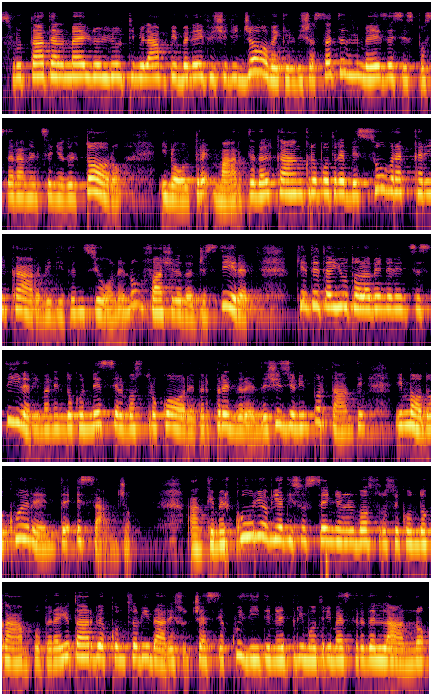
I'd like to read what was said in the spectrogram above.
Sfruttate al meglio gli ultimi lampi benefici di Giove che il 17 del mese si sposterà nel segno del toro. Inoltre Marte dal cancro potrebbe sovraccaricarvi di tensione non facile da gestire. Chiedete aiuto alla Venere in sestile rimanendo connessi al vostro cuore per prendere decisioni importanti in modo coerente e saggio. Anche Mercurio via di sostegno nel vostro secondo campo per aiutarvi a consolidare i successi acquisiti nel primo trimestre dell'anno,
